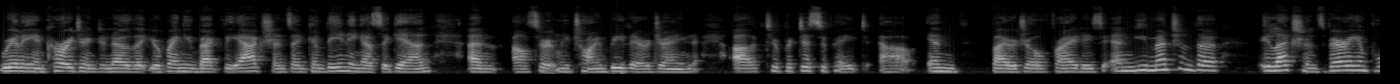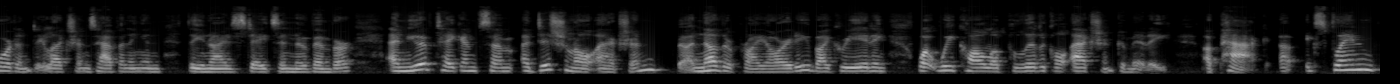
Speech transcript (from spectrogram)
really encouraging to know that you're bringing back the actions and convening us again. And I'll certainly try and be there, Jane, uh, to participate uh, in Fire Drill Fridays. And you mentioned the elections, very important elections happening in the United States in November. And you have taken some additional action, another priority, by creating what we call a political action committee, a PAC. Uh, explain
